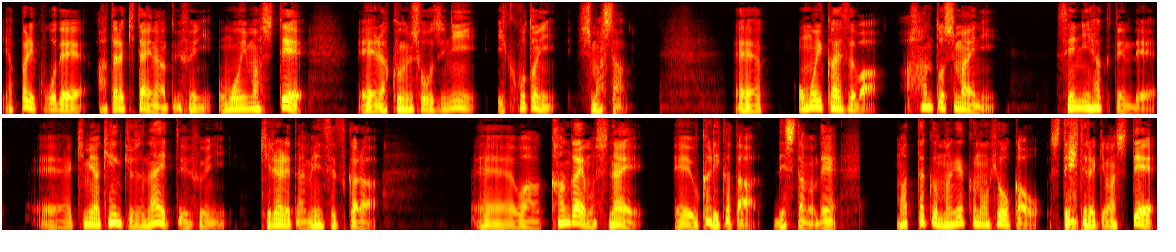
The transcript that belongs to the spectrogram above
やっぱりここで働きたいなというふうに思いまして、えーラクーン商事に行くことにしました。えー思い返せば、半年前に1200点で、えー君は謙虚じゃないというふうに切られた面接から、えーは考えもしない、えー受かり方でしたので、全く真逆の評価をしていただきまして、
